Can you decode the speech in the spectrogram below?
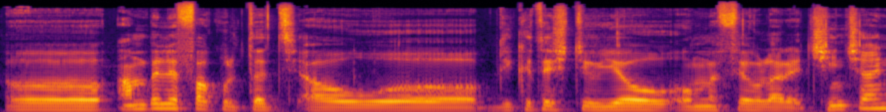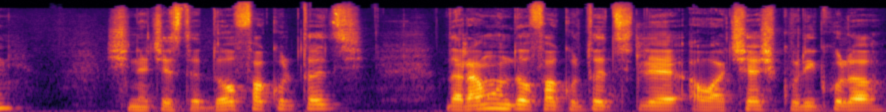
Uh, ambele facultăți au, uh, din câte știu eu, OMF-ul are 5 ani și necesită două facultăți, dar amândouă facultățile au aceeași curiculă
